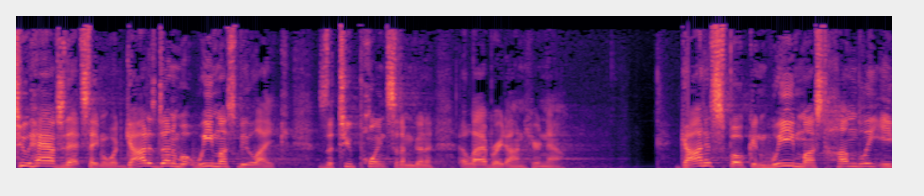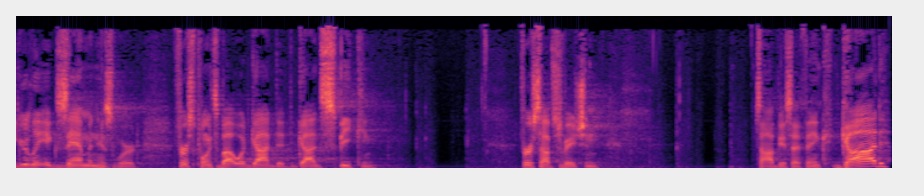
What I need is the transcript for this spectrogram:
Two halves of that statement what God has done and what we must be like. Are the two points that I'm going to elaborate on here now. God has spoken. We must humbly, eagerly examine His word. First point's about what God did God's speaking. First observation it's obvious, I think. God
